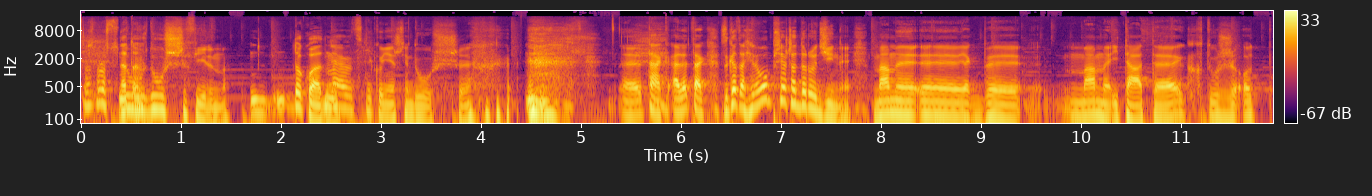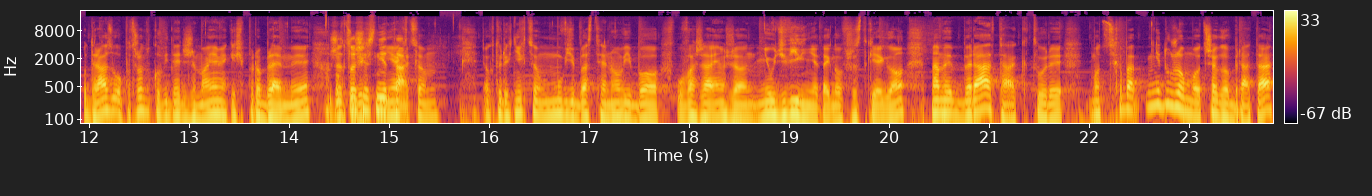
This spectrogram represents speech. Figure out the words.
To jest po prostu to... dłuższy film. Dokładnie. Nawet niekoniecznie dłuższy. E, tak, ale tak, zgadza się, no bo przyjeżdża do rodziny. Mamy e, jakby mamę i tatę, którzy od, od razu od początku widać, że mają jakieś problemy. Że coś jest nie, nie tak. Chcą, o których nie chcą mówić Bastianowi, bo uważają, że on nie udźwignie tego wszystkiego. Mamy brata, który, chyba niedużo młodszego brata,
